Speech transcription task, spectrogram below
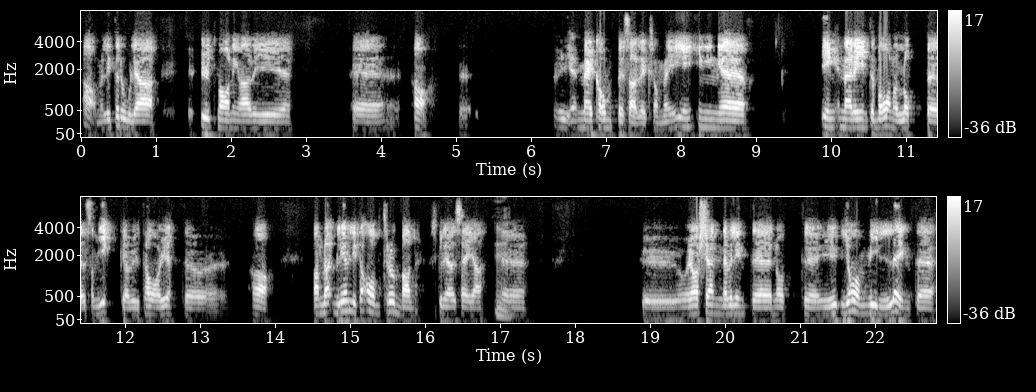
ja, med lite roliga utmaningar i eh, ja, med kompisar liksom. In- Inge, ing, när det inte var något lopp eh, som gick överhuvudtaget. eh, Ja, man ble- blev lite avtrubbad skulle jag säga. Mm. Eh, och jag kände väl inte något. eh, Jag ville inte.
